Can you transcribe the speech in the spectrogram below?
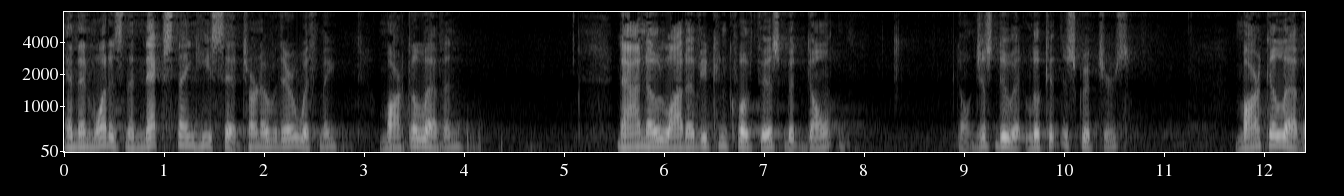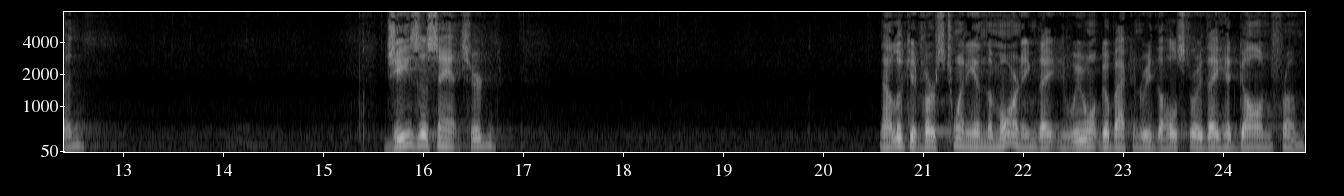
And then what is the next thing he said? Turn over there with me. Mark 11. Now I know a lot of you can quote this, but don't don't just do it. Look at the scriptures. Mark 11. Jesus answered. Now look at verse 20. In the morning, they, we won't go back and read the whole story. They had gone from,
